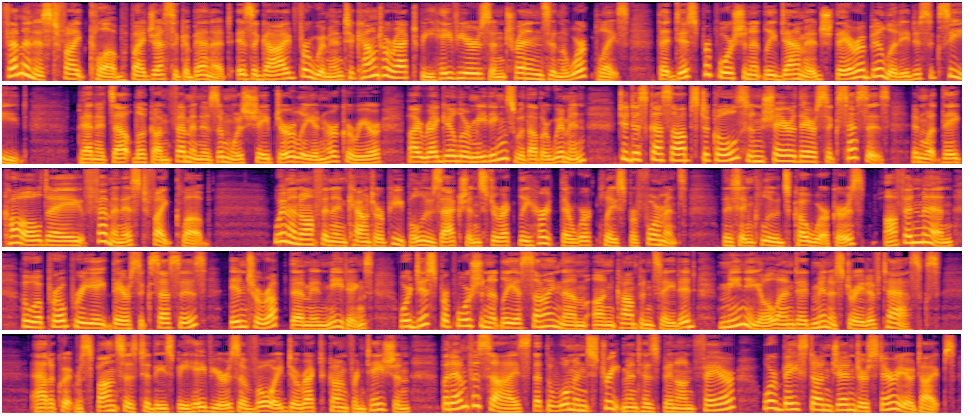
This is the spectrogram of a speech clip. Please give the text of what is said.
Feminist Fight Club by Jessica Bennett is a guide for women to counteract behaviors and trends in the workplace that disproportionately damage their ability to succeed. Bennett's outlook on feminism was shaped early in her career by regular meetings with other women to discuss obstacles and share their successes in what they called a feminist fight club. Women often encounter people whose actions directly hurt their workplace performance this includes coworkers, often men, who appropriate their successes, interrupt them in meetings, or disproportionately assign them uncompensated, menial, and administrative tasks. Adequate responses to these behaviors avoid direct confrontation, but emphasize that the woman's treatment has been unfair or based on gender stereotypes.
